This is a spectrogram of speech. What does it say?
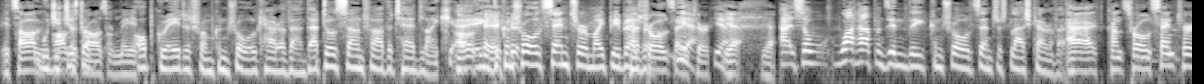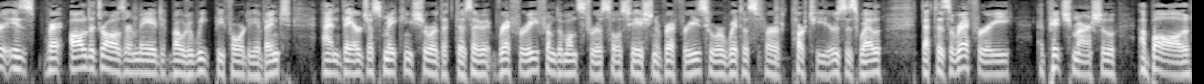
It's all, Would you all just the draws up- are made. upgrade it from Control Caravan? That does sound Father Ted like. Uh, the Control Centre might be better. Control Centre, Yeah. yeah, yeah. Uh, so what happens in the Control Centre slash Caravan? Uh, control centre is where all the draws are made about a week before the event, and they're just making sure that there's a referee from the Munster Association of Referees who are with us for 30 years as well. That there's a referee, a pitch marshal, a ball,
